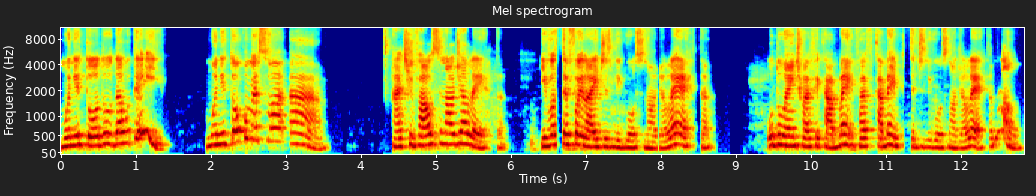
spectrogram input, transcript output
monitor do, da UTI. O monitor começou a, a ativar o sinal de alerta. E você foi lá e desligou o sinal de alerta, o doente vai ficar bem? Vai ficar bem porque você desligou o sinal de alerta? Não.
